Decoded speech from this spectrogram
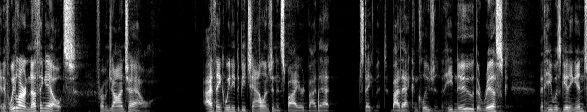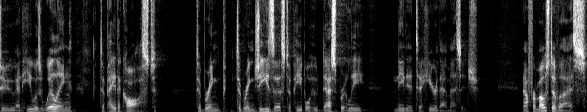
And if we learn nothing else from John Chau, I think we need to be challenged and inspired by that statement, by that conclusion, that he knew the risk that he was getting into and he was willing to pay the cost to bring, to bring Jesus to people who desperately needed to hear that message. Now, for most of us,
